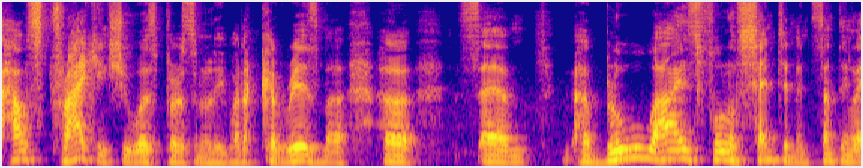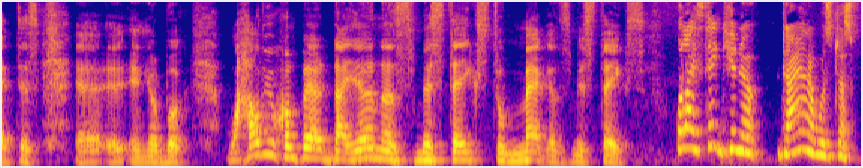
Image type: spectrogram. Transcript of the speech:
how striking she was personally. What a charisma! Her um, her blue eyes full of sentiment, something like this uh, in your book. How do you compare Diana's mistakes to Meghan's mistakes? Well, I think, you know, Diana was just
